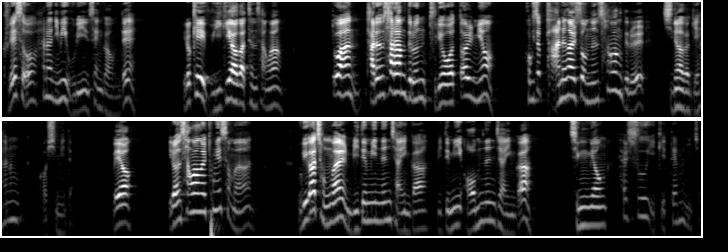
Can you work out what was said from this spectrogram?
그래서 하나님이 우리 인생 가운데 이렇게 위기와 같은 상황 또한 다른 사람들은 두려워 떨며 거기서 반응할 수 없는 상황들을 지나가게 하는 것입니다. 왜요? 이런 상황을 통해서만 우리가 정말 믿음 있는 자인가 믿음이 없는 자인가 증명할 수 있기 때문이죠.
